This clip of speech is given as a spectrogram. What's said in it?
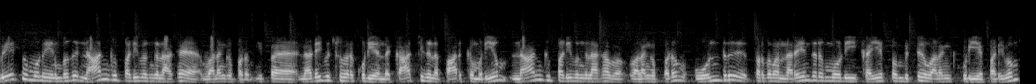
வேட்புமனு என்பது நான்கு படிவங்களாக வழங்கப்படும். இப்ப நடைபெற்று வரக்கூடிய அந்த காட்சிகளை பார்க்க முடியும். நான்கு படிவங்களாக வ- வழங்கப்படும். ஒன்று பிரதமர் நரேந்திர மோடி கையொப்பம் விட்டு வழங்கக்கூடிய படிவம்.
